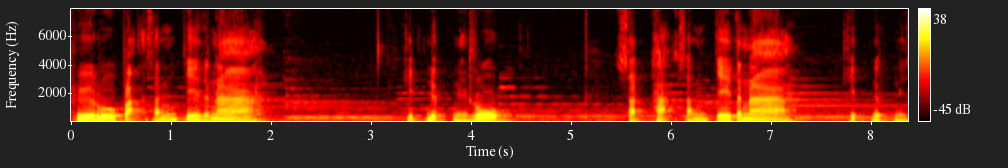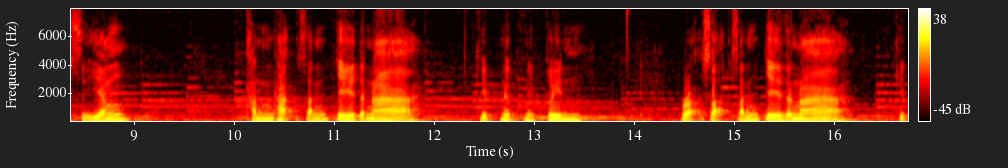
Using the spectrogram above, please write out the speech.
คือรูปสัญเจตนา คิดนึกในรูป สัทธสัญเจตนา คิดนึกในเสียง คันทะสัญเจตนา คิดนึกในกลิ่นรสสัญเจตนา คิด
